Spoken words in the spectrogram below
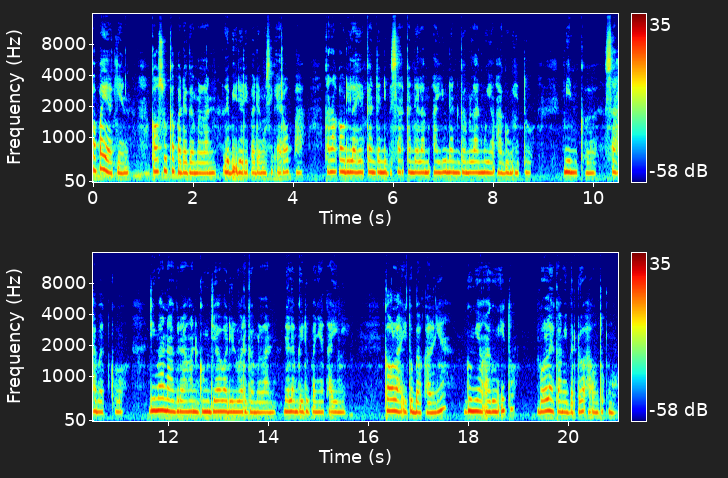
Papa yakin kau suka pada gamelan lebih daripada musik Eropa, karena kau dilahirkan dan dibesarkan dalam ayunan gamelanmu yang agung itu. Minke, sahabatku, di mana gerangan gung Jawa di luar gamelan dalam kehidupan nyata ini? Kaulah itu bakalnya, gung yang agung itu. Boleh kami berdoa untukmu.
